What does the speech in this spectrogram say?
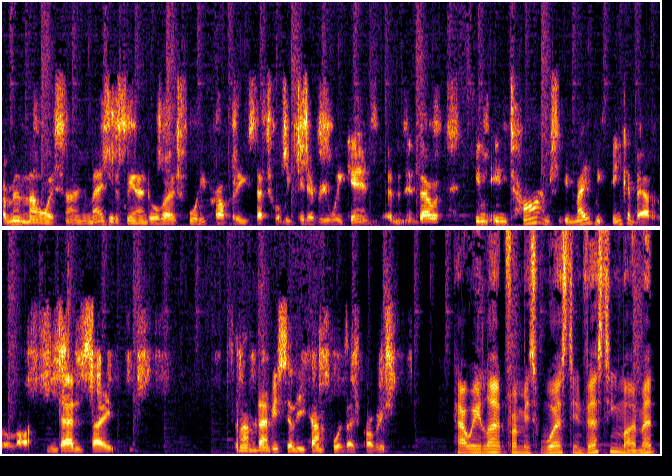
I remember Mum always saying, imagine if we owned all those 40 properties, that's what we did every weekend. And they were, in, in times, it made me think about it a lot. And Dad would say, Mum, don't be silly, you can't afford those properties. How he learnt from his worst investing moment.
